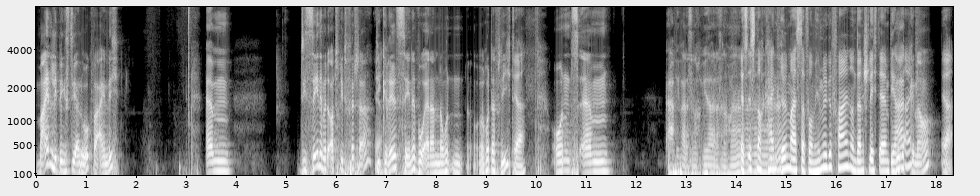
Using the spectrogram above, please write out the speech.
Mein Lieblingsdialog war eigentlich ähm, die Szene mit Ottfried Fischer, die Ja. Grillszene, wo er dann da unten runterfliegt. Ja. Und ähm, ah, wie war das noch? Wie war das noch? Es ist noch kein Grillmeister vom Himmel gefallen und dann schlägt er im Pool Ja, ein. genau. Ja.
